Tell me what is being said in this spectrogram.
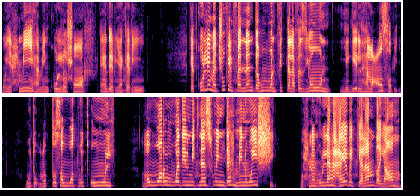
ويحميها من كل شر. قادر يا كريم. كانت كل ما تشوف الفنان ده هون في التلفزيون يجي لها العصبي وتقعد تصوت وتقول غوروا الواد المتنسون ده من وشي. وإحنا نقول لها عيب الكلام ده ياما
